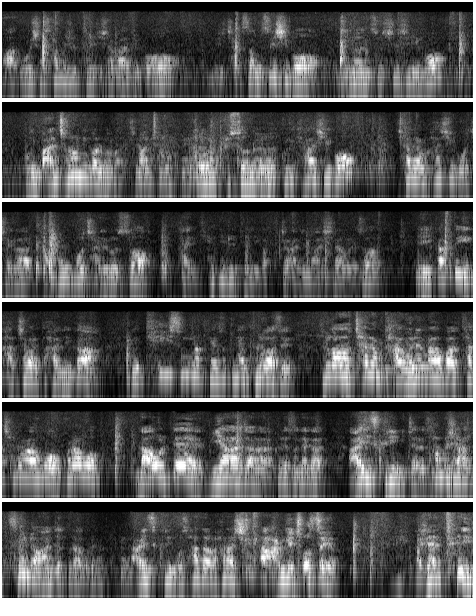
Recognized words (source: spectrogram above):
와- 오셔 사무실 들리셔가지고 이 작성 쓰시고 인원수 쓰시고 거기 만천 원인가 얼마 받죠? 만천 원. 어, 비싸네. 그렇게 하시고 촬영하시고 제가 다 홍보 자료로서 다 이렇게 해드릴 테니까 걱정하지 마시라고 해서 여기 깍두기 가쳐갈 때 하니까 그 케이스 승낙해서 그냥 들어갔어요. 들어가서 촬영 다 은행 나와봐 다 촬영하고 그러고 나올 때 미안하잖아. 그래서 내가 아이스크림 있잖아요. 사무실 한 세 명 앉았더라고요. 아이스크림 뭐 사다가 하나씩 다 안겨줬어요. 그랬더니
